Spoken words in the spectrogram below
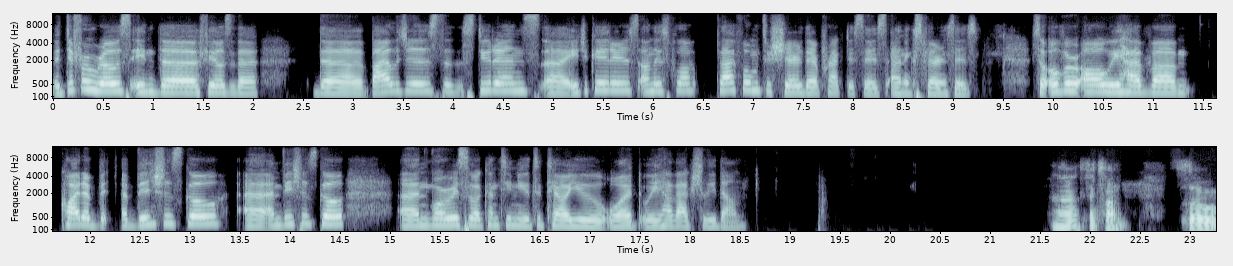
the different roles in the fields, the, the biologists, the students, uh, educators on this pl platform to share their practices and experiences. So overall, we have um, quite a bit ambitious goal, uh, ambitious goal, and Moritz will continue to tell you what we have actually done. Uh, thanks, Juan. So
